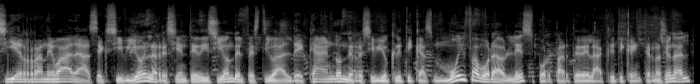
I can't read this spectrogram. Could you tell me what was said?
Sierra Nevada se exhibió en la reciente edición del Festival de Cannes, donde recibió críticas muy favorables por parte de la crítica internacional,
